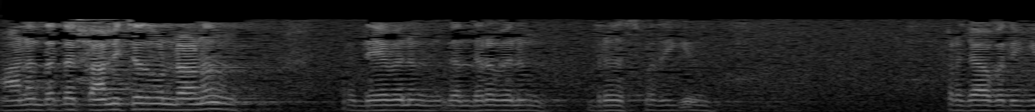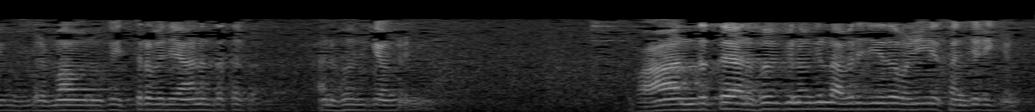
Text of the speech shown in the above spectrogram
ആനന്ദത്തെ കാമിച്ചതുകൊണ്ടാണ് ദേവനും ഗന്ധർവനും ബൃഹസ്പതിക്കും പ്രജാപതിക്കും ബ്രഹ്മാവിനുമൊക്കെ ഇത്ര വലിയ ആനന്ദത്തെ അനുഭവിക്കാൻ കഴിയും. ആനന്ദത്തെ അനുഭവിക്കണമെങ്കിൽ അവർ ചെയ്ത വഴിയെ സഞ്ചരിക്കണം.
